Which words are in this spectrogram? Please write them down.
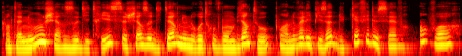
Quant à nous, chères auditrices, chers auditeurs, nous nous retrouverons bientôt pour un nouvel épisode du Café de Sèvres. Au revoir.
